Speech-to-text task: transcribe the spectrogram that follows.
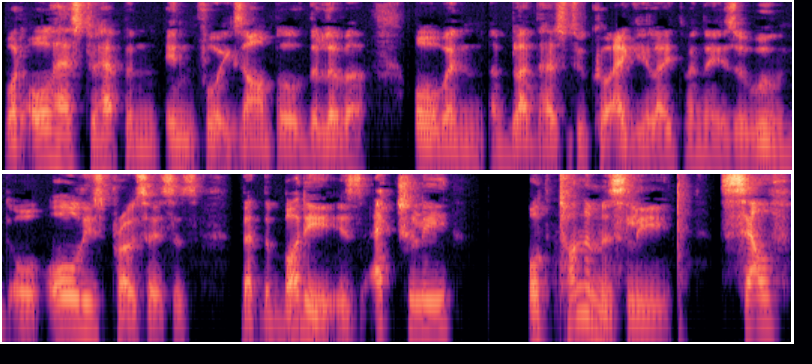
what all has to happen in, for example, the liver, or when blood has to coagulate when there is a wound, or all these processes that the body is actually autonomously self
